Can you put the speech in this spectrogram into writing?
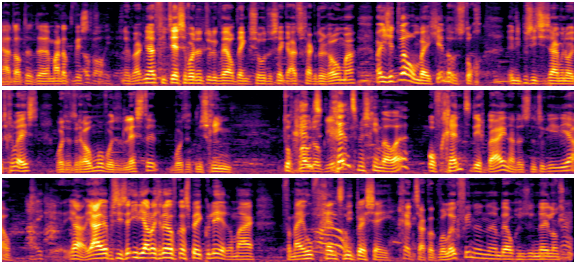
Ja, dat het, uh, maar dat wist Oh, wel. Nee, maar niet. Vitesse wordt natuurlijk wel, denk ik, zo dus zeker uitgeschakeld door Roma. Maar je zit wel een beetje, en dat is toch, in die positie zijn we nooit geweest. Wordt het Rome, wordt het Leicester, wordt het misschien toch Gent, Gent misschien wel, hè? Of Gent dichtbij, nou dat is natuurlijk ideaal. Ik, ja, ja, precies. Ideaal dat je erover kan speculeren. Maar voor mij hoeft Gent niet per se. Gent zou ik ook wel leuk vinden, een Belgische en Nederlandse ja,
